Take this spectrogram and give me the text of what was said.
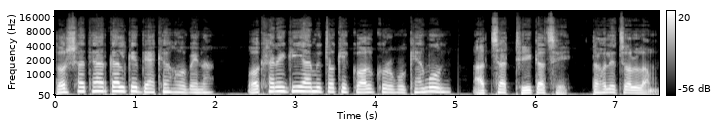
তোর সাথে আর কালকে দেখা হবে না। ওখানে গিয়ে আমি তোকে কল করব, কেমন? আচ্ছা ঠিক আছে। তাহলে চললাম।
